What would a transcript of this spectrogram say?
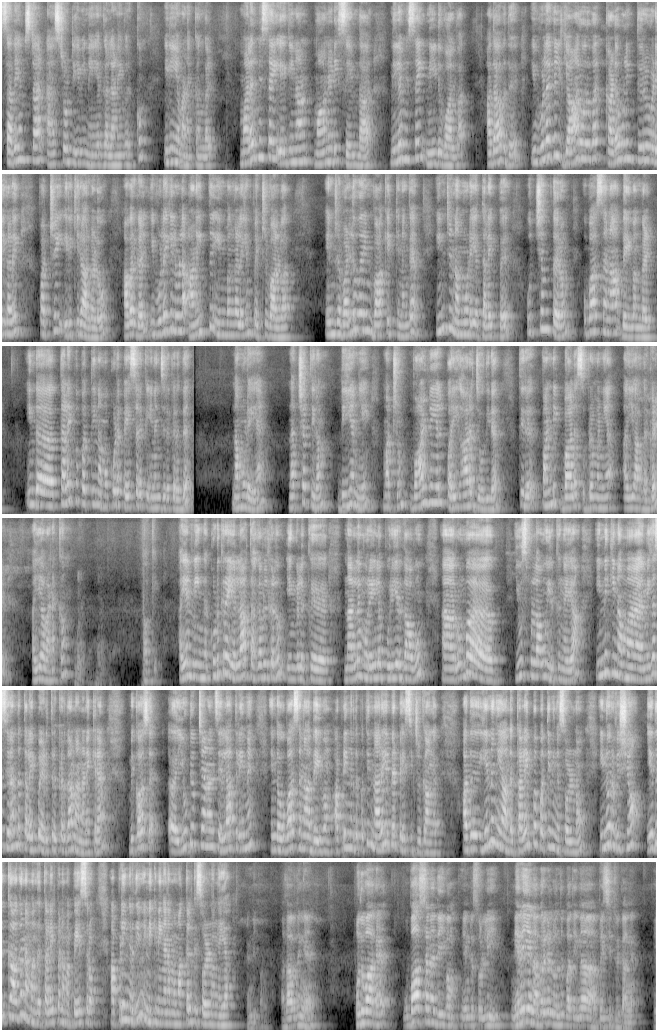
சதயம் star astro TV நேயர்கள் அனைவருக்கும் இனிய வணக்கங்கள். மலர்மிசை ஏகினான் மானடி சேர்ந்தார் நிலமிசை நீடு வாழ்வார். அதாவது இவ்வுலகில் யாரொருவர் கடவுளின் திருவடிகளை பற்றி இருக்கிறார்களோ அவர்கள் இவ்வுலகில் உள்ள அனைத்து இன்பங்களையும் பெற்று வாழ்வார் என்ற வள்ளுவரின் வாக்கிற்கிணங்க இன்று நம்முடைய தலைப்பு உச்சம் தரும் உபாசனா தெய்வங்கள். இந்த தலைப்பு பற்றி நம்ம கூட பேசுறதுக்கு இணைஞ்சிருக்கிறது நம்முடைய நட்சத்திரம் டிஎன்ஏ மற்றும் வாழ்வியல் பரிகார ஜோதிடர் திரு பண்டிட் பாலசுப்ரமணிய ஐயா அவர்கள். ஐயா வணக்கம். ஓகே. ஐயா நீங்கள் கொடுக்குற எல்லா தகவல்களும் எங்களுக்கு நல்ல முறையில் புரியறதாவும் ஆஹ், ரொம்ப யூஸ்ஃபுல்லாகவும் இருக்குங்க ஐயா. இன்றைக்கி நம்ம மிக சிறந்த தலைப்பை எடுத்திருக்கிறதா நான் நினைக்கிறேன். பிகாஸ் யூடியூப் சேனல்ஸ் எல்லாத்துலேயுமே இந்த உபாசனா தெய்வம் அப்படிங்கிறத பற்றி நிறைய பேர் பேசிகிட்டு இருக்காங்க. அது என்னங்கய்யா அந்த தலைப்பை பற்றி நீங்கள் சொல்லணும். இன்னொரு விஷயம் எதுக்காக நம்ம அந்த தலைப்பை நம்ம பேசுகிறோம் அப்படிங்கிறதையும் இன்றைக்கி நீங்கள் நம்ம மக்களுக்கு சொல்லணுங்கய்யா கண்டிப்பாக அதாவதுங்க பொதுவாக உபாசன தெய்வம் என்று சொல்லி நிறைய நபர்கள் வந்து பார்த்திங்கன்னா பேசிகிட்டு இருக்காங்க.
